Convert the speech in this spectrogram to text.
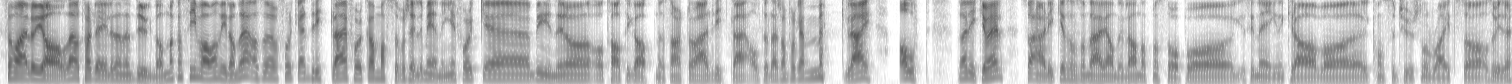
Som er lojale og tar del i denne dugnaden. Man kan si hva man vil om det. Altså, folk er drittlei, folk har masse forskjellige meninger. Folk uh, begynner å, å ta til gatene snart og er drittlei. Alt det der sånn. Folk er møkklei. Alt. Men allikevel så er det ikke sånn som det er i andre land, at man står på sine egne krav og constitutional rights og osv. Så, videre.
